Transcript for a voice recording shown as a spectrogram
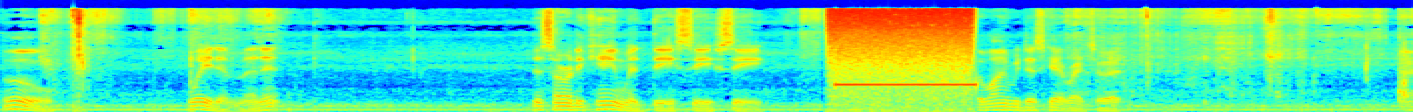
Oh, wait a minute. This already came with DCC. So why don't we just get right to it?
